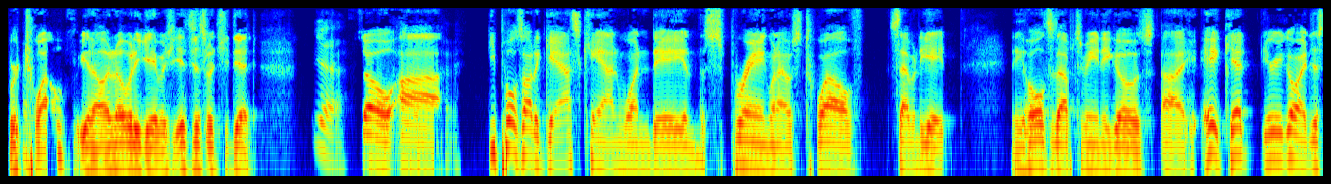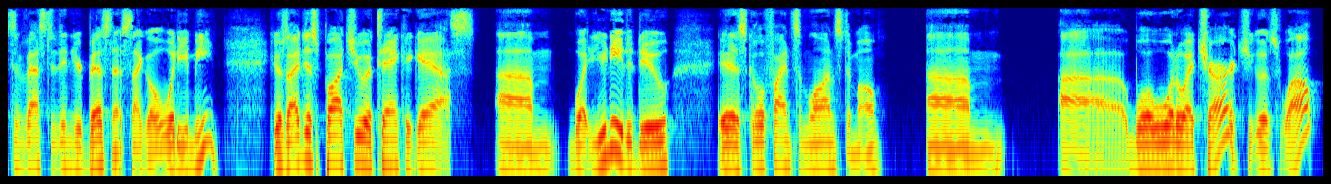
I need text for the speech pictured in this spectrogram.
we're 12, you know, and nobody gave us, it's just what you did. yeah, So, uh, he pulls out a gas can one day in the spring when I was 12, 78. And he holds it up to me and he goes, uh, Hey kid, here you go. I just invested in your business. I go, what do you mean? He goes, I just bought you a tank of gas. Um, what you need to do is go find some lawns to mow. Um, uh, well, what do I charge? He goes, well,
